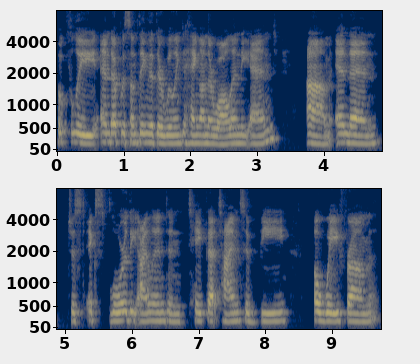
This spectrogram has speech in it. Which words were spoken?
hopefully end up with something that they're willing to hang on their wall in the end. Um, and then just explore the island and take that time to be away from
